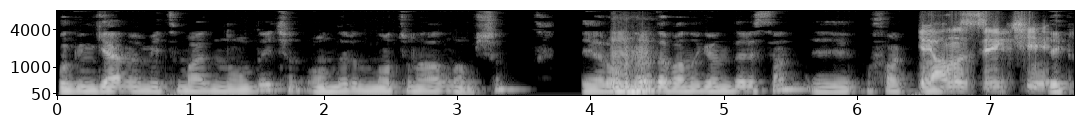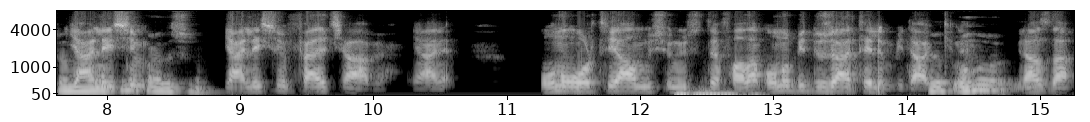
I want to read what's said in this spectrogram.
bugün gelmeme ihtimalin olduğu için onların notunu almamışım. Eğer onları da bana gönderirsen e, ufak Yalnız Zeki yerleşim, paylaşırım. yerleşim felç abi. Yani onu ortaya almışın üstte falan onu bir düzeltelim bir dahakine. Evet, onu Biraz da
